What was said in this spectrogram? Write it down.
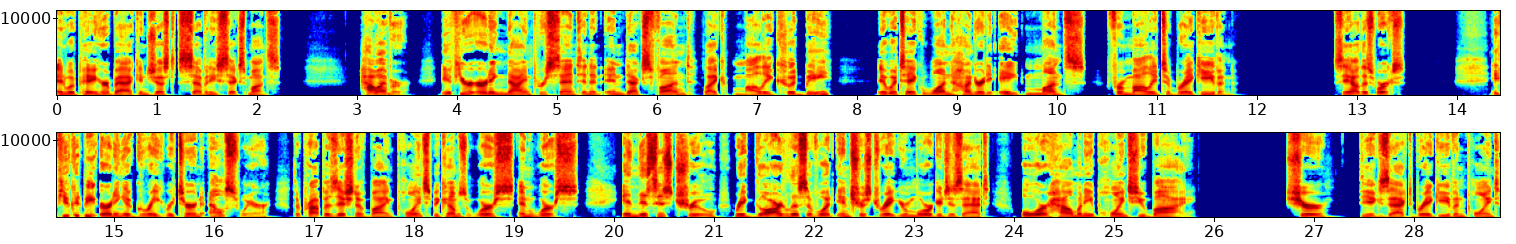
and would pay her back in just 76 months. However, if you're earning 9% in an index fund, like Molly could be, it would take 108 months for Molly to break even. See how this works? If you could be earning a great return elsewhere, the proposition of buying points becomes worse and worse. And this is true regardless of what interest rate your mortgage is at or how many points you buy. Sure, the exact break even point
